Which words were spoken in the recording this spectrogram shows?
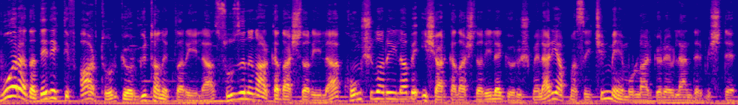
Bu arada dedektif Arthur görgü tanıklarıyla, Susan'ın arkadaşlarıyla, komşularıyla ve iş arkadaşlarıyla görüşmeler yapması için memurlar görevlendirmişti.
